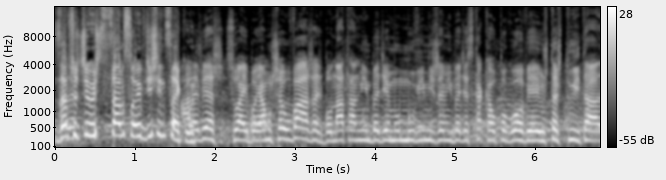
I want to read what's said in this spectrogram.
zaprzeczyłeś sam sobie w 10 sekund. Ale wiesz, słuchaj, bo ja muszę uważać, bo Natan mi będzie mówi mi, że mi będzie skakał po głowie, już też tweeta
